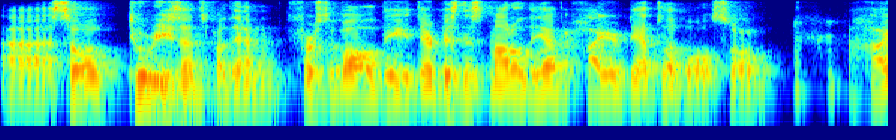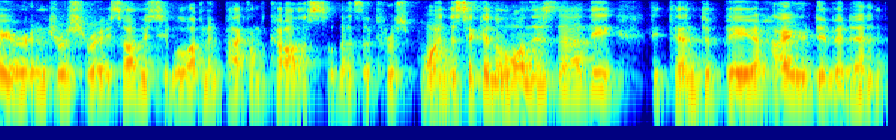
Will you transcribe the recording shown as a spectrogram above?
Uh, so two reasons for them. First of all, the, their business model, they have a higher debt level, so mm-hmm. higher interest rates obviously will have an impact on costs. So that's the first point. The second one is that they, they tend to pay a higher dividend.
